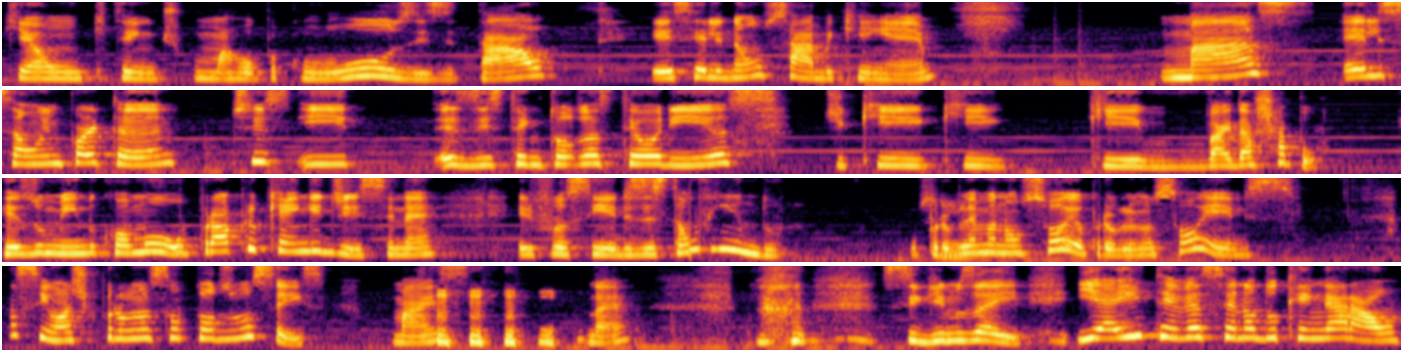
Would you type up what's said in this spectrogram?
que é um que tem tipo uma roupa com luzes e tal. Esse ele não sabe quem é. Mas eles são importantes e existem todas as teorias de que, que, que vai dar chabu. Resumindo, como o próprio Kang disse, né? Ele falou assim: eles estão vindo. O Sim. problema não sou eu, o problema são eles. Assim, eu acho que o problema são todos vocês. Mas, né? Seguimos aí. E aí teve a cena do Kengarau.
